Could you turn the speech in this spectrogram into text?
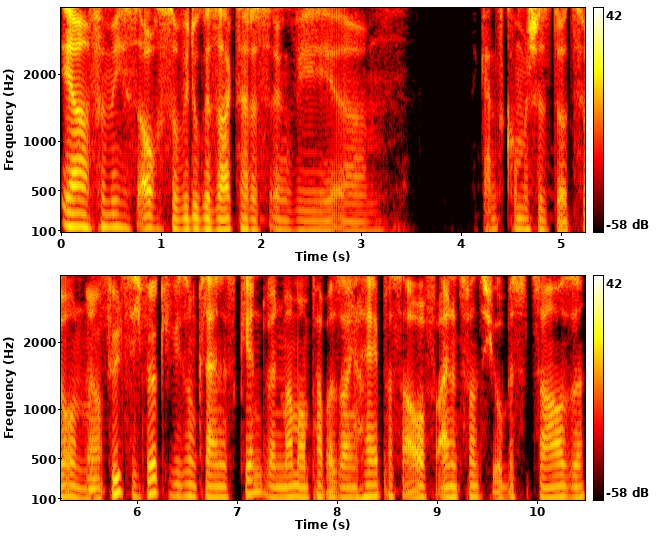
Ja, für mich ist auch so, wie du gesagt hattest, irgendwie ähm, eine ganz komische Situation. Man Ja. fühlt sich wirklich wie so ein kleines Kind, wenn Mama und Papa sagen, hey, pass auf, 21 Uhr bist du zu Hause.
